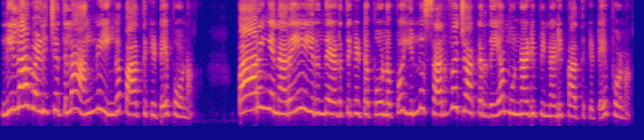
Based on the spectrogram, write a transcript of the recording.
நிலா வெளிச்சத்துல அங்க இங்க பாத்துக்கிட்டே போனான். பாறைங்க நிறைய இருந்த இடத்துக்கிட்ட போனப்போ இன்னும் சர்வ ஜாக்கிரதையா முன்னாடி பின்னாடி பாத்துக்கிட்டே போனான்.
